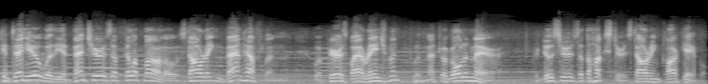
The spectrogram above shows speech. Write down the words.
We continue with the adventures of Philip Marlowe, starring Van Heflin, who appears by arrangement with Metro Goldwyn Mayer, producers of The Huckster, starring Clark Gable.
